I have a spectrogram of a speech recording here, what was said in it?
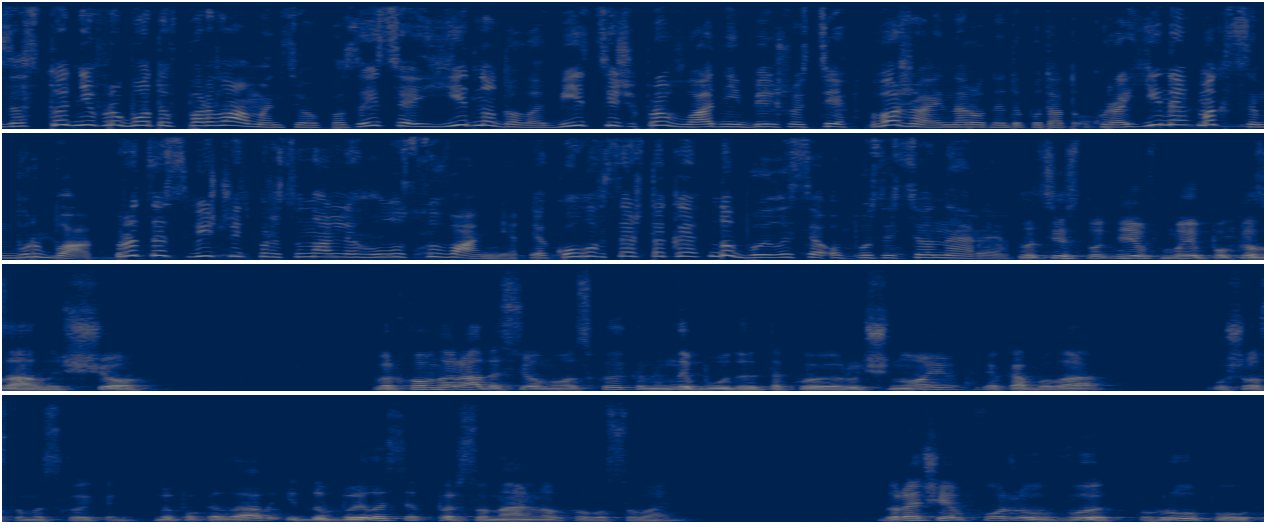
За 100 днів роботи в парламенті опозиція гідно дала відсіч про владній більшості, вважає народний депутат України Максим Бурбак. Про це свідчить персональне голосування, якого все ж таки добилися опозиціонери. За ці 100 днів ми показали, що Верховна Рада сьомого скликання не буде такою ручною, яка була у шостому скликанні. Ми показали і добилися персонального голосування. До речі, я входжу в групу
